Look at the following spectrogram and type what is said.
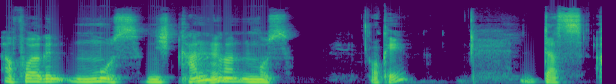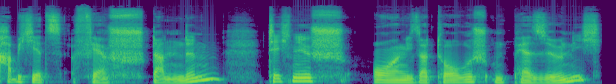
erfolgen muss. Nicht kann, mhm. sondern muss. Okay. Das habe ich jetzt verstanden. Technisch organisatorisch und persönlich.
